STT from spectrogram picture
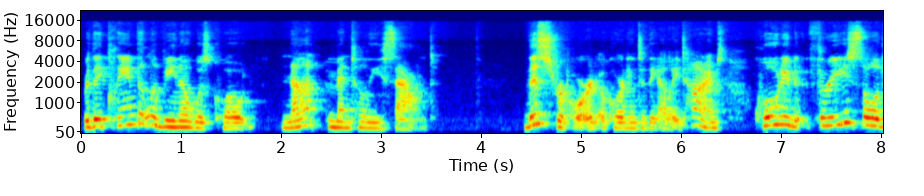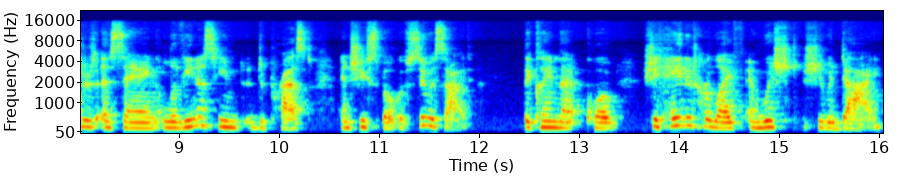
where they claimed that LaVena was, quote, not mentally sound. This report, according to the LA Times, quoted three soldiers as saying LaVena seemed depressed and she spoke of suicide. They claim that, quote, she hated her life and wished she would die.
